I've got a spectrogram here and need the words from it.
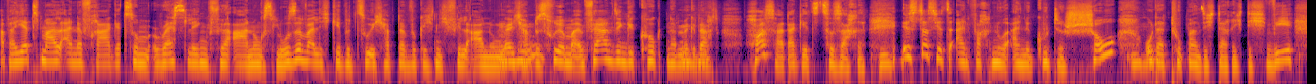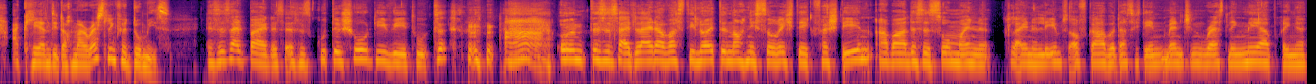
Aber jetzt mal eine Frage zum Wrestling für Ahnungslose, weil ich gebe zu, ich habe da wirklich nicht viel Ahnung. Ne? Ich habe das früher mal im Fernsehen geguckt und habe mir gedacht, Hossa, da geht's zur Sache. Ist das jetzt einfach nur eine gute Show oder tut man sich da richtig weh? Erklären Sie doch mal Wrestling für Dummies. Es ist halt beides. Es ist gute Show, die weh tut. Ah. Und das ist halt leider, was die Leute noch nicht so richtig verstehen. Aber das ist so meine kleine Lebensaufgabe, dass ich den Menschen Wrestling näher bringe.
